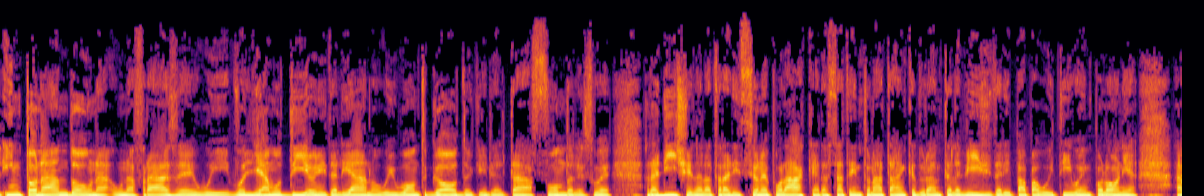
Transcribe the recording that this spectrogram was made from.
intonando una, una, frase we vogliamo Dio in italiano, we want God, che in realtà affonda le sue radici nella tradizione polacca, era stata intonata anche durante la visita di Papa Wojtyła in Polonia uh,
